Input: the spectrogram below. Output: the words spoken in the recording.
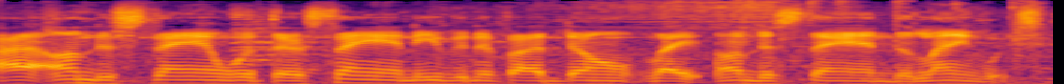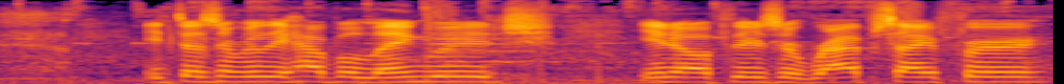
I understand what they're saying, even if I don't like understand the language. It doesn't really have a language. You know, if there's a rap cipher,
